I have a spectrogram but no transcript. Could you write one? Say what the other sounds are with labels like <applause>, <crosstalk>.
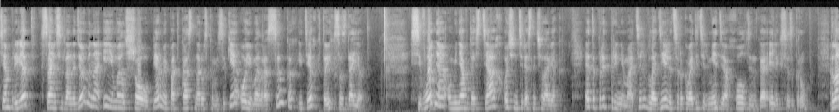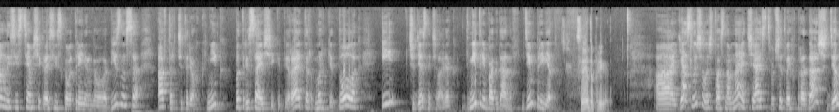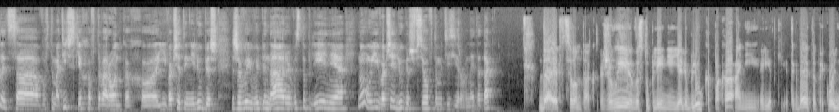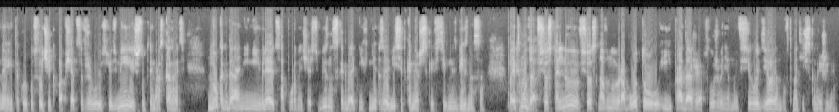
Всем привет! С вами Светлана Демина и Email Show, первый подкаст на русском языке о email рассылках и тех, кто их создает. Сегодня у меня в гостях очень интересный человек. Это предприниматель, владелец и руководитель медиа-холдинга Elixis Group, главный системщик российского тренингового бизнеса, автор четырех книг, потрясающий копирайтер, маркетолог и чудесный человек. Дмитрий Богданов. Дим, привет! Света, привет! А, я слышала, что основная часть вообще твоих продаж делается в автоматических автоворонках, э, и вообще ты не любишь живые вебинары, выступления, ну и вообще любишь все автоматизированно. Это так? Да, это в целом так. Живые выступления я люблю, пока они редкие. Тогда это прикольный такой кусочек пообщаться вживую с людьми и что-то им рассказать. Но когда они не являются опорной частью бизнеса, когда от них не зависит коммерческая эффективность бизнеса. Поэтому да, все остальное, всю основную работу и продажи и обслуживание мы все делаем в автоматическом режиме.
